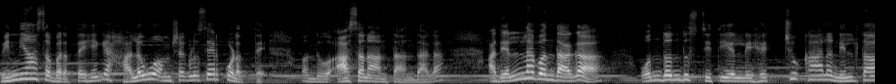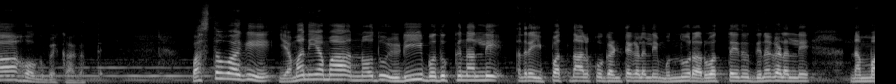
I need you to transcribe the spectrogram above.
ವಿನ್ಯಾಸ ಬರುತ್ತೆ, ಹೀಗೆ ಹಲವು ಅಂಶಗಳು ಸೇರಿಕೊಳ್ಳುತ್ತೆ. ಒಂದು ಆಸನ ಅಂತ ಅಂದಾಗ, ಅದೆಲ್ಲ ಬಂದಾಗ ಒಂದೊಂದು ಸ್ಥಿತಿಯಲ್ಲಿ ಹೆಚ್ಚು ಕಾಲ ನಿಲ್ತಾ ಹೋಗಬೇಕಾಗತ್ತೆ. ವಾಸ್ತವವಾಗಿ ಯಮನಿಯಮ ಅನ್ನೋದು ಇಡೀ ಬದುಕಿನಲ್ಲಿ, ಅಂದರೆ ಇಪ್ಪತ್ನಾಲ್ಕು ಗಂಟೆಗಳಲ್ಲಿ ಮುನ್ನೂರ ಅರವತ್ತೈದು ದಿನಗಳಲ್ಲಿ ನಮ್ಮ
